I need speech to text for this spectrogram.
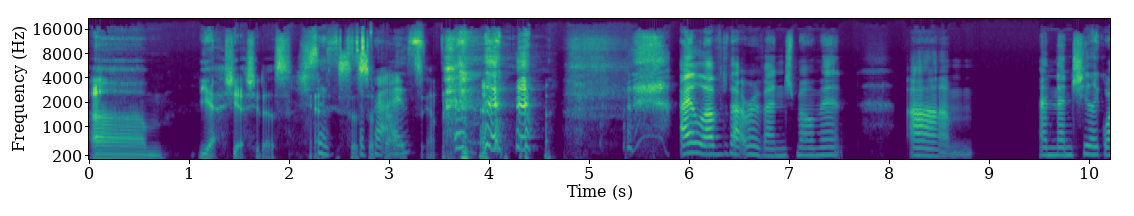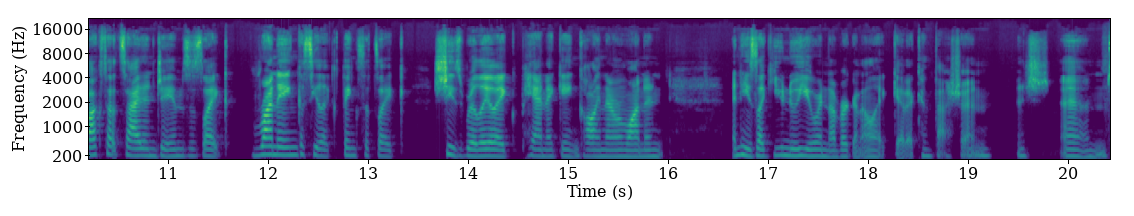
um yeah yeah she does She yeah, says she says surprise. yeah. I loved that revenge moment. Um and then she like walks outside and James is like running cuz he like thinks it's like she's really like panicking calling 911 and and he's like you knew you were never going to like get a confession and sh- and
